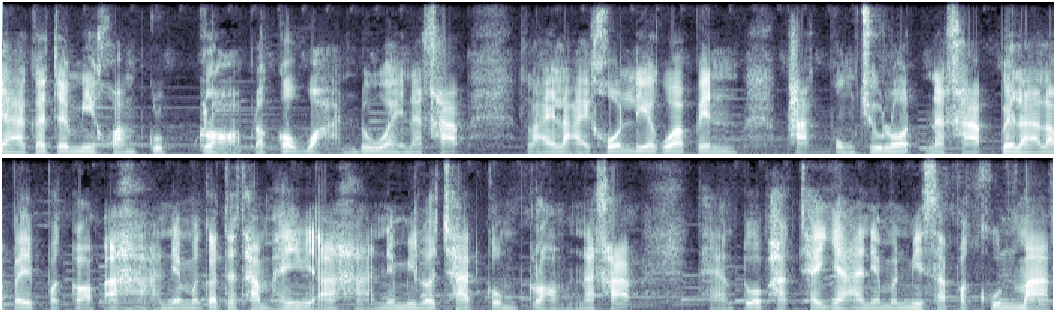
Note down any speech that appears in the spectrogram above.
ยาก็จะมีความกรุบกรอบแล้วก็หวานด้วยนะครับหลายๆ คนเรียกว่าเป็นผักผงชูรสนะครับ เวลาเราไปประกอบอาหารเนี่ยมันก็จะทำให้อาหารเนี่ยมีรสชาติกลมกล่อมนะครับ แถมตัวผักชายาเนี่ยมันมีสรรพคุณมาก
